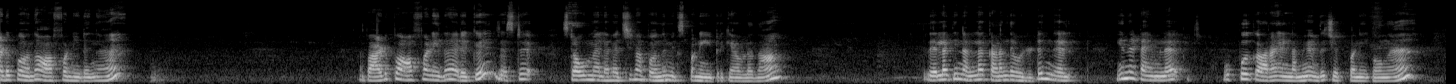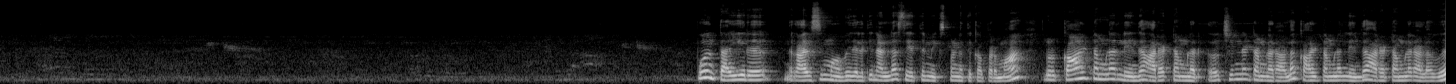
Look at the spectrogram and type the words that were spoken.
அடுப்பை வந்து ஆஃப் பண்ணிவிடுங்க இப்போ அடுப்பு ஆஃப் பண்ணி தான் இருக்குது ஜஸ்ட்டு ஸ்டவ் மேலே வச்சு நான் இப்போ வந்து மிக்ஸ் பண்ணிகிட்டு இருக்கேன் அவ்வளோதான் இது எல்லாத்தையும் நல்லா கலந்து விட்டுட்டு இந்த இந்த டைமில் உப்பு காரம் எல்லாமே வந்து செக் பண்ணிக்கோங்க. இப்போ தயிர் இந்த அரிசி மாவு இதெல்லாத்தையும் நல்லா சேர்த்து மிக்ஸ் பண்ணதுக்கப்புறமா இதில் ஒரு கால் டம்ளர்லேருந்து அரை டம்ளர் சின்ன டம்ளரால் கால் டம்ளர்லேருந்து அரை டம்ளர் அளவு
